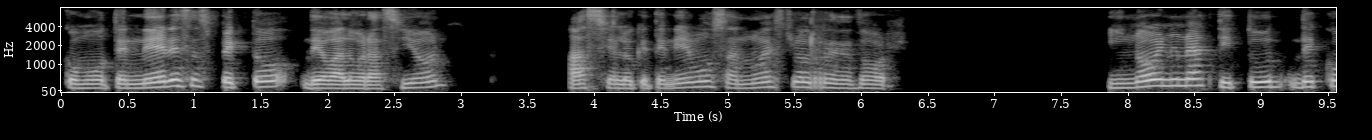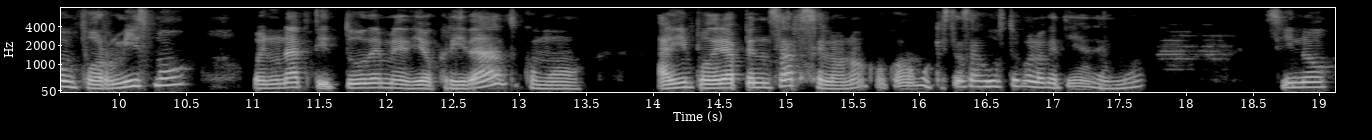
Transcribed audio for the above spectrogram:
como tener ese aspecto de valoración hacia lo que tenemos a nuestro alrededor y no en una actitud de conformismo o en una actitud de mediocridad, como alguien podría pensárselo, ¿no? Como que estás a gusto con lo que tienes, ¿no? Sino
